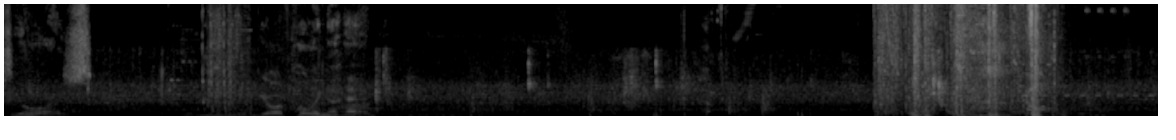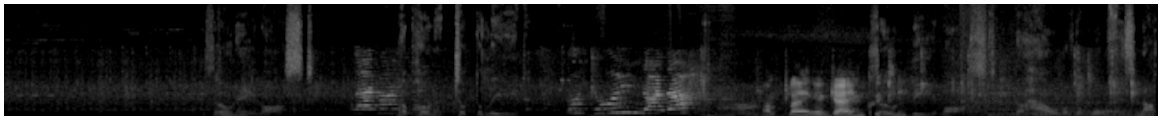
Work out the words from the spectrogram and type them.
Is yours. You're pulling ahead. Zone A lost. Opponent took the lead. I'm playing a game quickly. Zone B lost. The howl of the wolf is not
